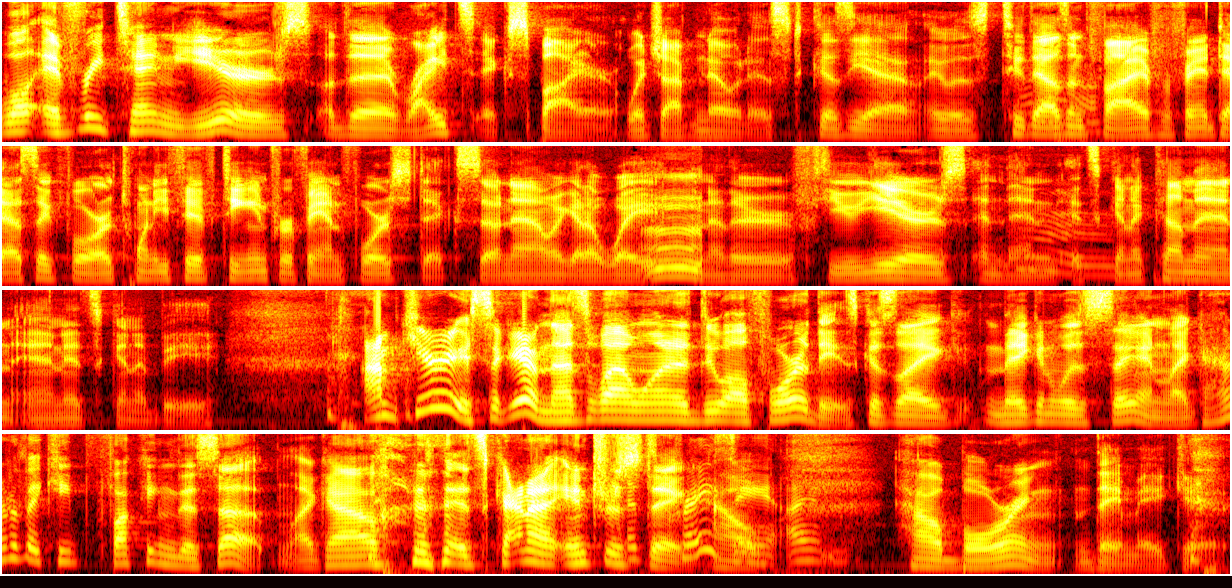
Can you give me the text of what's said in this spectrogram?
Well, every 10 years, the rights expire, which I've noticed. Because, yeah, it was 2005 for Fantastic Four, 2015 for Fan Four Sticks. So now we got to wait Mm. another few years, and then it's going to come in, and it's going to be. I'm curious again. That's why I wanted to do all four of these because, like Megan was saying, like, how do they keep fucking this up? Like, how it's kind of It's interesting crazy. how I, how boring they make it.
